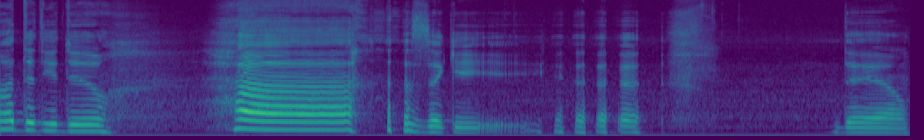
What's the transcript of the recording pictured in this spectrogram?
What did you do? Ha, Ziggy. Damn.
